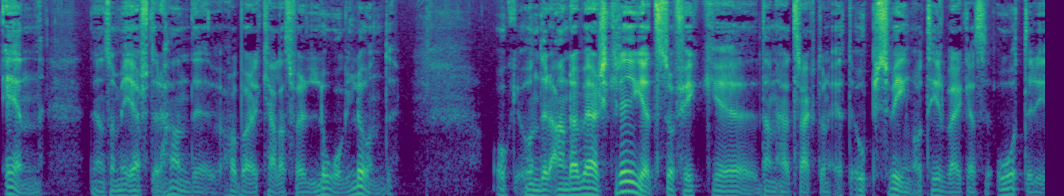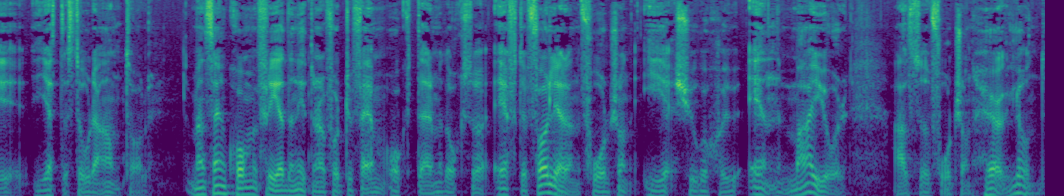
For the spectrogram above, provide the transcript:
N. Den som i efterhand eh, har börjat kallas för Låglund. Och under andra världskriget så fick eh, den här traktorn ett uppsving och tillverkas åter i jättestora antal. Men sen kom freden 1945 och därmed också efterföljaren Fordson E27N Major, alltså Fordson Höglund.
